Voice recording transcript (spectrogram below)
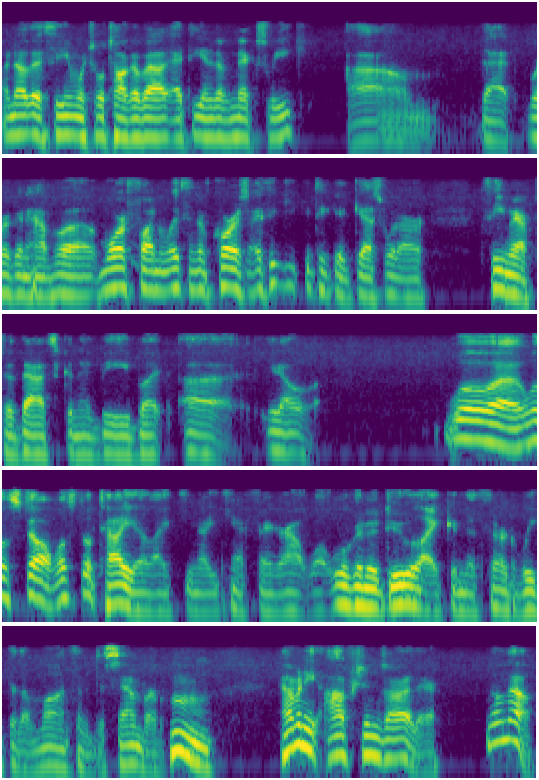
another theme which we'll talk about at the end of next week um that we're going to have uh, more fun with. And of course i think you can take a guess what our theme after that's going to be. But uh, you know, we'll uh, we'll still we'll still tell you like you know you can't figure out what we're going to do like in the third week of the month of December. Hmm, how many options are there? No, no.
